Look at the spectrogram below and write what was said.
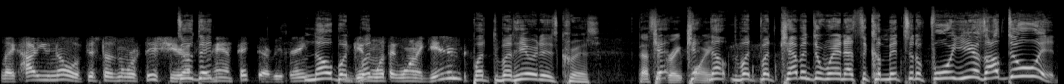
Like, how do you know if this doesn't work this year Dude, after you they- handpicked everything? No, but- you give but- them what they want again. But but here it is, Chris. That's a great point. no, but but Kevin Durant has to commit to the four years. I'll do it.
